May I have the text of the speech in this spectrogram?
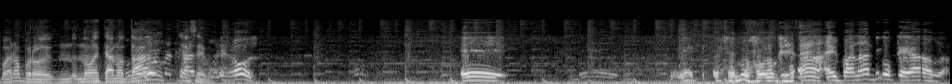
Bueno, pero no no está anotado. error, ¿Qué hacemos? Un error. Eh, eh, se me fue lo que... Ah, el fanático que habla.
